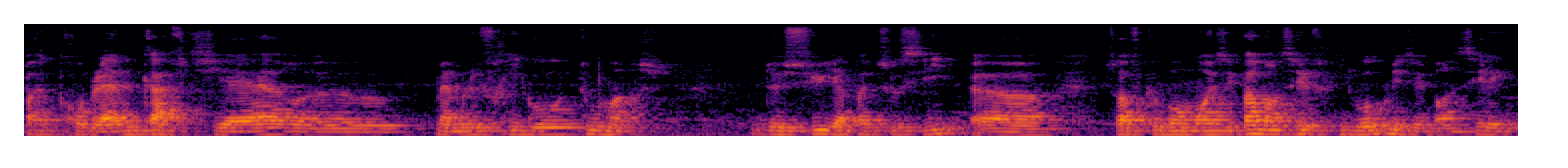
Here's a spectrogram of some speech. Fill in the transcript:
pas de problème, cafetière, euh, même le frigo, tout marche. Dessus, il n'y a pas de souci. sauf que bon, moi, j'ai pas brancé le frigo, mais j'ai brancé les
